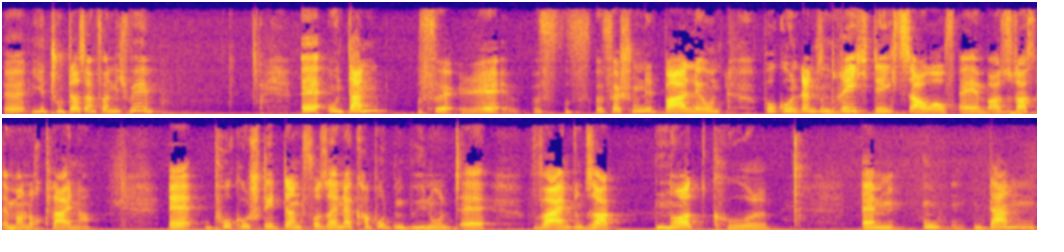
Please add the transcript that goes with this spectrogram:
Äh, ihr tut das einfach nicht weh. Äh, und dann äh, verschwindet Bale und Poco und dann sind richtig sauer auf Amber. Also da ist immer noch kleiner. Äh, Poco steht dann vor seiner kaputten Bühne und äh, weint und sagt, not cool. Ähm, dann,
